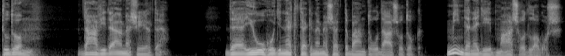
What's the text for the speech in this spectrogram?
tudom, Dávid elmesélte. De jó, hogy nektek nem esett bántódásotok. Minden egyéb másodlagos.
